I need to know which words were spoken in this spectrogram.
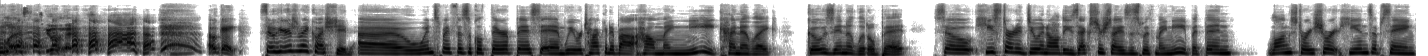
Let's do it. okay, so here's my question. Uh, went to my physical therapist, and we were talking about how my knee kind of like goes in a little bit. So he started doing all these exercises with my knee, but then, long story short, he ends up saying,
